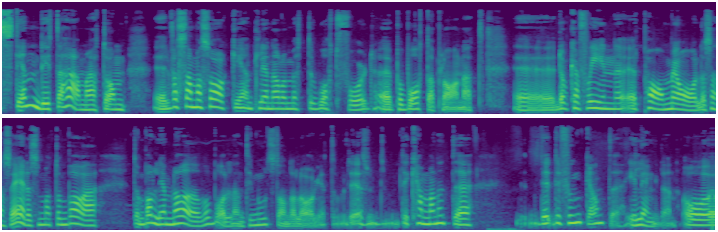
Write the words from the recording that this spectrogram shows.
ständigt det här med att de, eh, det var samma sak egentligen när de mötte Watford eh, på bortaplan, att eh, de kan få in ett par mål och sen så är det som att de bara, de bara lämnar över bollen till motståndarlaget. Det, det kan man inte, det, det, funkar inte i längden. Och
